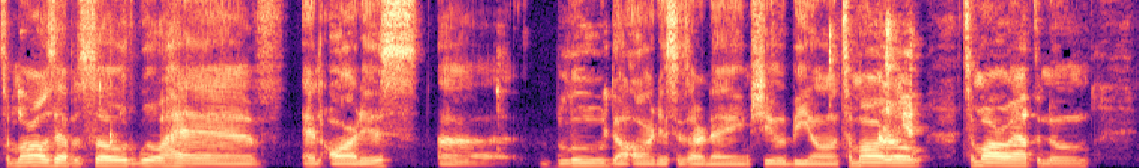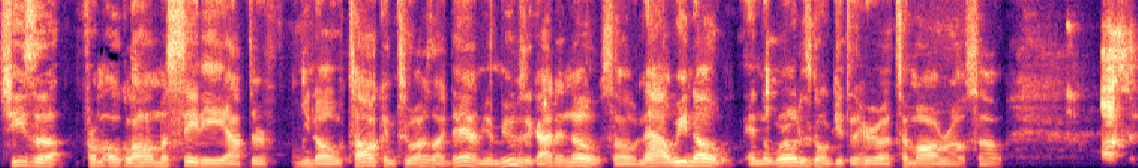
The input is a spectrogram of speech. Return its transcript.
tomorrow's episode will have an artist. Uh, Blue, the artist, is her name. She'll be on tomorrow, tomorrow afternoon. She's a from Oklahoma City. After you know talking to her, I was like, "Damn, your music! I didn't know." So now we know, and the world is gonna get to hear her tomorrow. So Awesome.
